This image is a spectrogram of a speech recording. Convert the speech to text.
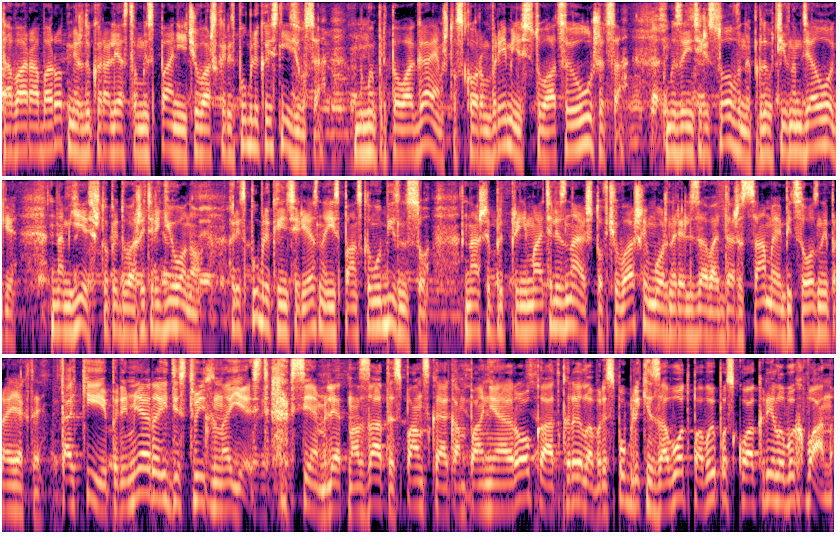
Товарооборот между Королевством Испании и Чувашской республикой снизился. Но мы предполагаем, что в скором времени ситуация улучшится. Мы заинтересованы в продуктивном диалоге. Нам есть что предложить региону. Республика интересна испанскому бизнесу. Наши предприниматели знают, что в Чувашии можно реализовать даже самые амбициозные проекты. Такие примеры действительно есть. Семь лет назад испанская компания «Рока» открыла в республике завод по выпуску акриловых ванн.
